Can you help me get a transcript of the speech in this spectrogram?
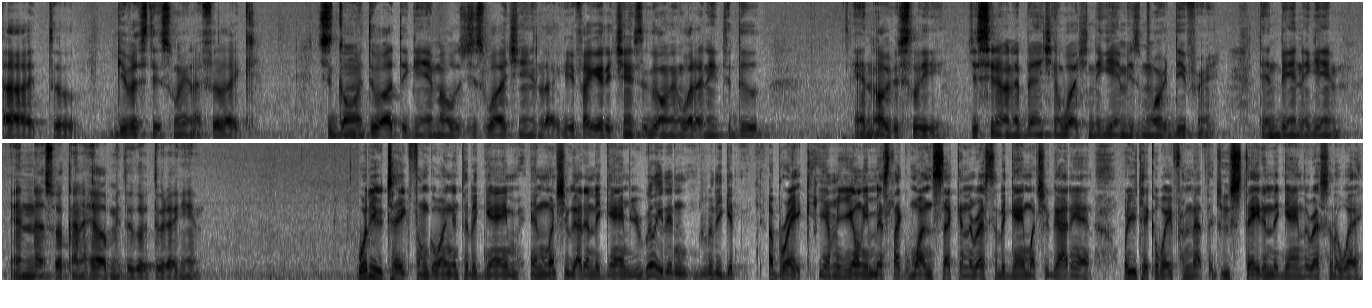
uh, to give us this win. I feel like just going throughout the game, I was just watching, like, if I get a chance to go in, what I need to do. And obviously, just sitting on the bench and watching the game is more different than being in the game. And that's what kind of helped me to go through that game. What do you take from going into the game, and once you got in the game, you really didn't really get a break? I mean, you only missed like one second the rest of the game once you got in. What do you take away from that, that you stayed in the game the rest of the way?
